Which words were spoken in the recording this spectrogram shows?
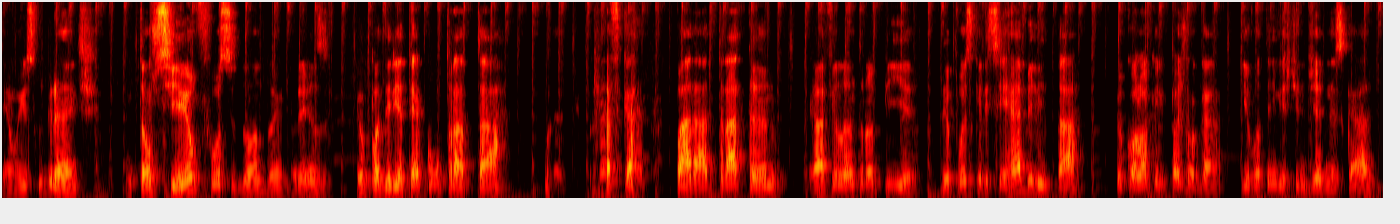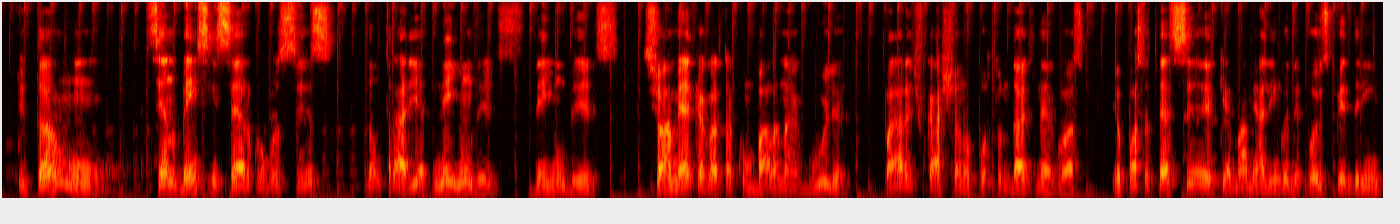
é um risco grande. Então, se eu fosse dono da empresa, eu poderia até contratar para ficar parado tratando. É a filantropia. Depois que ele se reabilitar, eu coloco ele para jogar. E eu vou estar investindo dinheiro nesse cara. Então, sendo bem sincero com vocês, não traria nenhum deles. Nenhum deles. Se o América agora está com bala na agulha, para de ficar achando oportunidade de negócio. Eu posso até ser, queimar minha língua depois, o Pedrinho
